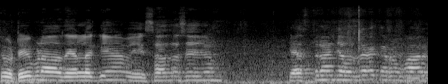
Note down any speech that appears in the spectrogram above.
ਝੋਟੇ ਬਣਾ ਦੇਣ ਲੱਗੇ ਆ ਵੇਖ ਸਕਦਾ ਸੇਜਨ ਕਿਸ ਤਰ੍ਹਾਂ ਚੱਲਦਾ ਹੈ ਕਾਰੋਬਾਰ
